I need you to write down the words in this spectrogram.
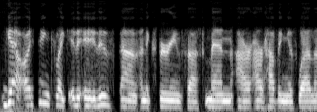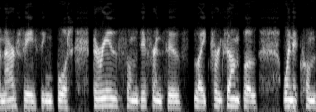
Yeah, I think like it, it is uh, an experience that men are, are having as well and are facing, but there is some differences. Like for example, when it comes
